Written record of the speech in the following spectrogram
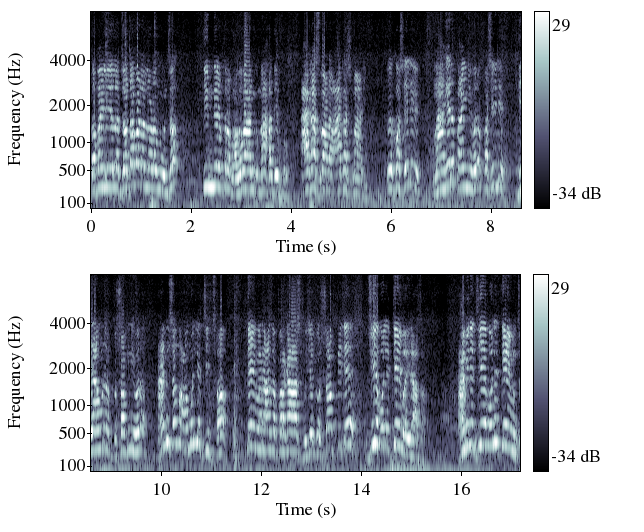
तपाईँले यसलाई जताबाट लडाउनुहुन्छ। तिन नेत्र भगवान्को महादेवको आकाशबाट आकाशमाडी यो कसैले मागेर पाइने हो र कसैले द्याउन सक्ने हो र हामीसँग अमूल्य चिज छ। त्यही भएर आज प्रकाश भुजेलको शक्तिले जे बोले त्यही भइरहेछ। हामीले जे बोले त्यही हुन्छ।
